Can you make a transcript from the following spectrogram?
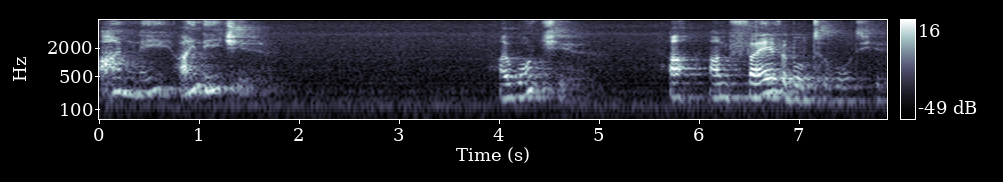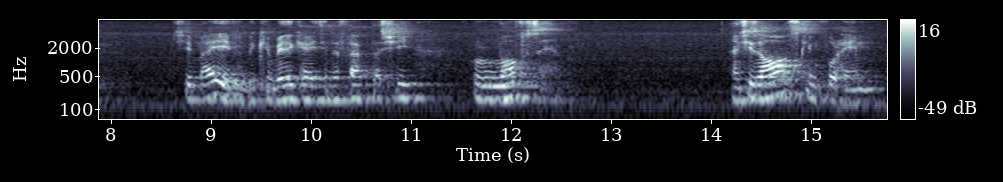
I need, I need you. I want you. I'm favorable towards you. She may even be communicating the fact that she loves him. And she's asking for him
